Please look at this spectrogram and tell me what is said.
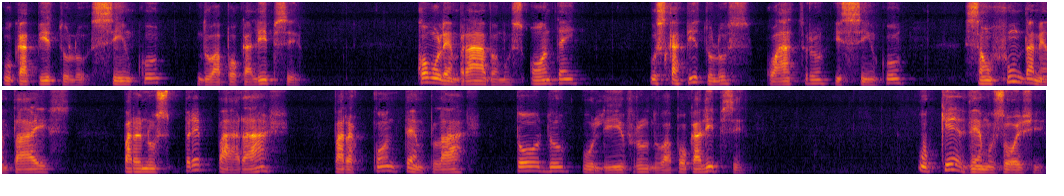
o capítulo 5 do Apocalipse. Como lembrávamos ontem, os capítulos 4 e 5 são fundamentais para nos preparar para contemplar todo o livro do Apocalipse. O que vemos hoje?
